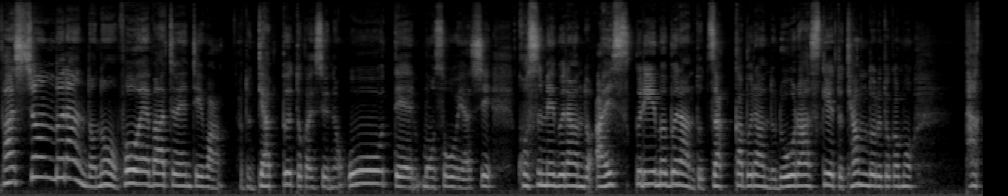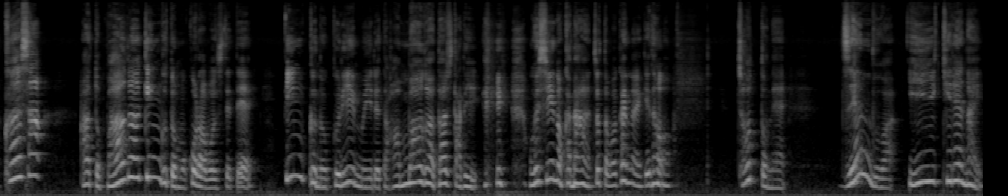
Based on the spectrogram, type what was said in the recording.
ファッションブランドの Forever21 あとギャップとかですよね。大手もそうやしコスメブランドアイスクリームブランド雑貨ブランドローラースケートキャンドルとかもたくさんあとバーガーキングともコラボしててピンクのクリーム入れたハンバーガー出したり 美味しいのかな？ちょっとわかんないけどちょっとね全部は言い切れない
